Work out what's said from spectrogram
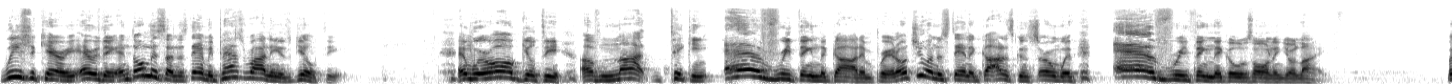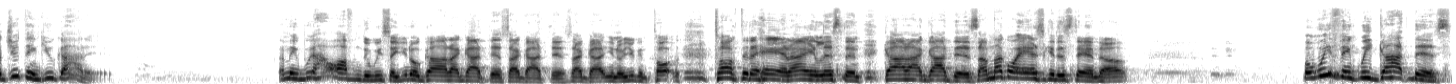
We should carry everything. And don't misunderstand me, Pastor Rodney is guilty. And we're all guilty of not taking everything to God in prayer. Don't you understand that God is concerned with everything that goes on in your life? But you think you got it. I mean, how often do we say, you know, God, I got this, I got this, I got, you know, you can talk, talk to the hand, I ain't listening. God, I got this. I'm not going to ask you to stand up. But we think we got this.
